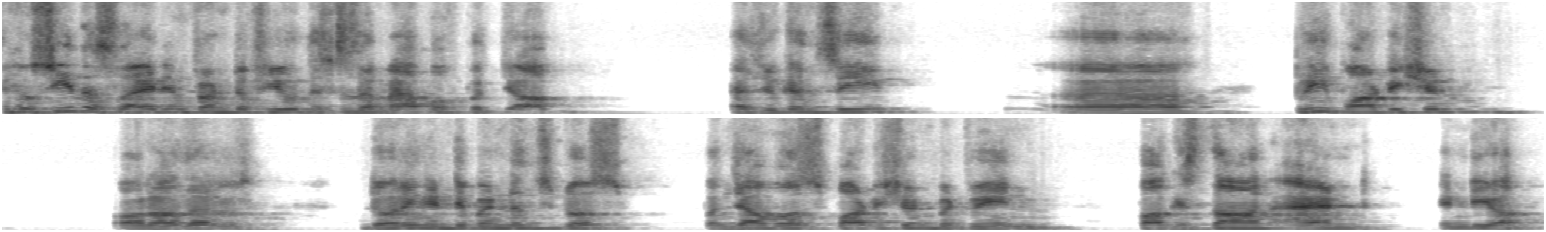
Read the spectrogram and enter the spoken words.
If you see the slide in front of you, this is a map of Punjab. As you can see, uh, pre-partition, or rather during independence, it was Punjab was partitioned between Pakistan and India.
